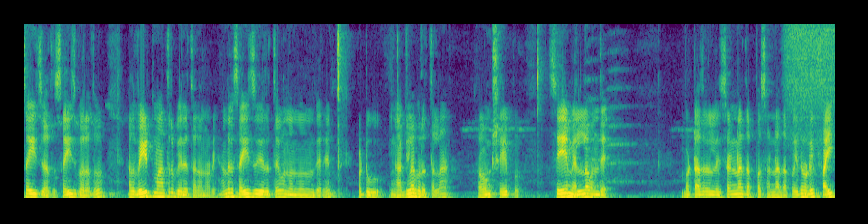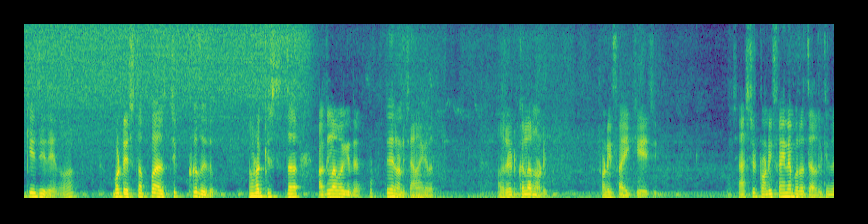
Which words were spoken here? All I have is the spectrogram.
ಸೈಜ್ ಅದು ಸೈಜ್ ಬರೋದು. ಅದು ವೆಯ್ಟ್ ಮಾತ್ರ ಬೇರೆ ಥರ ನೋಡಿ. ಅಂದರೆ ಸೈಜ್ ಇರುತ್ತೆ, ಒಂದೊಂದೊಂದು ಬೇರೆ. ಬಟ್ ಹಿಂಗೆ ಅಗಲ ಬರುತ್ತಲ್ಲ ರೌಂಡ್ ಶೇಪ್ ಸೇಮ್ ಎಲ್ಲ ಒಂದೇ. ಬಟ್ ಅದರಲ್ಲಿ ಸಣ್ಣ ದಪ್ಪ ಸಣ್ಣ ದಪ್ಪ. ಇದು ನೋಡಿ ಫೈವ್ ಕೆ ಜಿ ಇದೆ ಇದು. ಬಟ್ ಎಷ್ಟು ದಪ್ಪ, ಚಿಕ್ಕದು ಇದು. ನೋಡೋಕೆ ಇಷ್ಟು ಅಗಲವಾಗಿದೆ. ಪುಟ್ಟೇ ನೋಡಿ, ಚೆನ್ನಾಗಿರುತ್ತೆ. ಅದು ರೆಡ್ ಕಲರ್ ನೋಡಿ. ಟ್ವೆಂಟಿ ಫೈವ್ ಕೆ ಜಿ ಜಾಸ್ತಿ ಟ್ವೆಂಟಿ ಫೈವ್ನೇ ಬರುತ್ತೆ ಅದಕ್ಕಿಂತ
